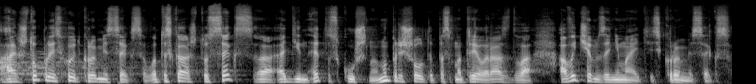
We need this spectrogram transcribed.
А что происходит кроме секса? Вот ты сказал, что секс а, один — это скучно. Ну, пришел, ты посмотрел раз-два. А вы чем занимаетесь, кроме секса?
